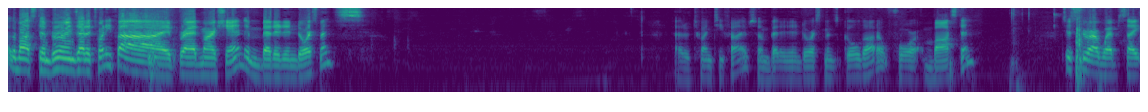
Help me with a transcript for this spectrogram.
For the Boston Bruins out of 25, Brad Marchand, embedded endorsements. Out of 25, so embedded endorsements gold auto for Boston. Just through our website,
